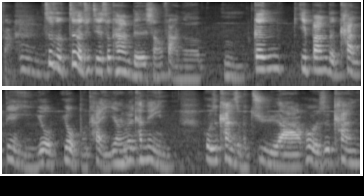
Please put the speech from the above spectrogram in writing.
法，嗯，这个这个去接收看看别人的想法呢，嗯，跟一般的看电影又又不太一样，因为看电影或者是看什么剧啊，或者是看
